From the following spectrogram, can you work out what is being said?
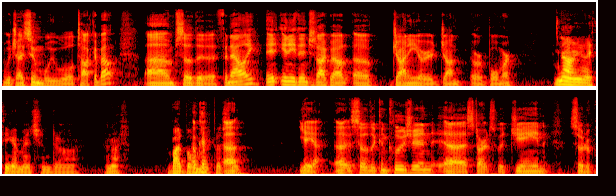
which I assume we will talk about. Um, so the finale, anything to talk about of Gianni or John or Bulmer? No, I mean I think I mentioned uh, enough about Bulmer. Okay. Uh, yeah, yeah. Uh, so the conclusion uh, starts with Jane sort of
